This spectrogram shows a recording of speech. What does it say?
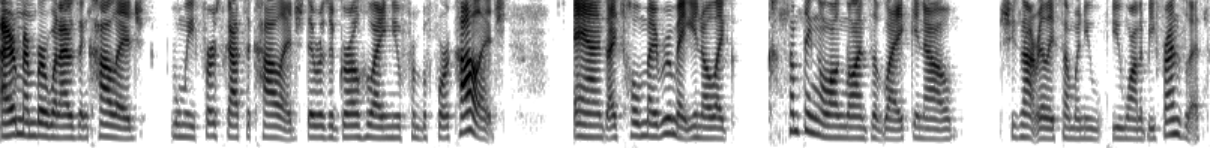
I remember when I was in college, when we first got to college, there was a girl who I knew from before college, and I told my roommate, you know, like something along the lines of like, you know, she's not really someone you you want to be friends with.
